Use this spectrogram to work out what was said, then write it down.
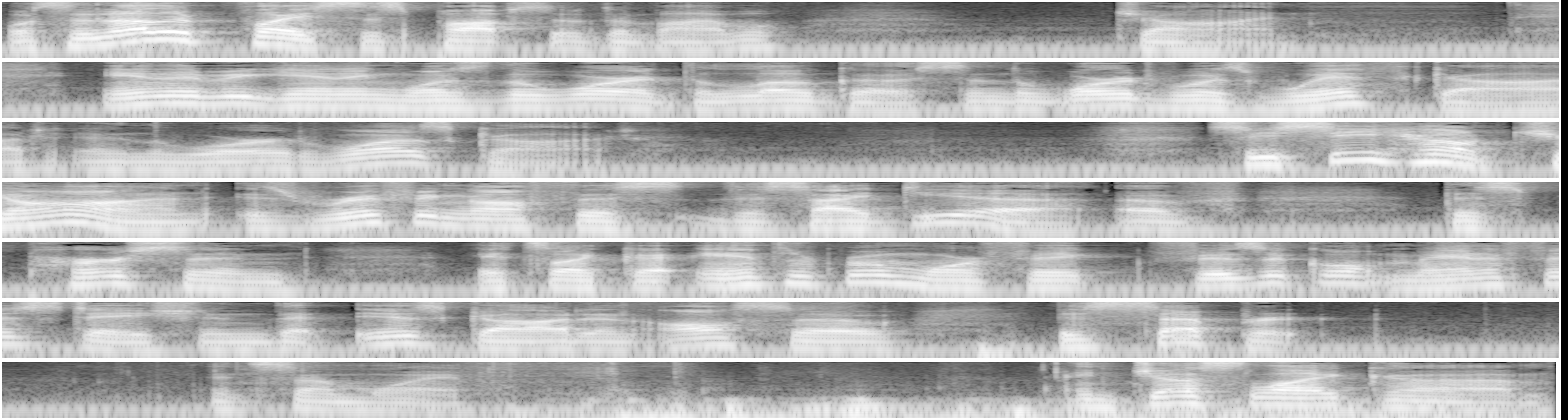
What's another place this pops up in the Bible? John. In the beginning was the Word, the Logos, and the Word was with God, and the Word was God. So you see how John is riffing off this this idea of this person. It's like an anthropomorphic physical manifestation that is God and also is separate in some way. And just like um,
